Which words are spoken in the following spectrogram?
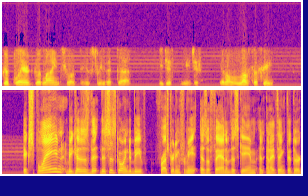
good players, good lines throughout the history that uh, you just you just you know love to see. Explain because th- this is going to be frustrating for me as a fan of this game, and, and I think that they're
